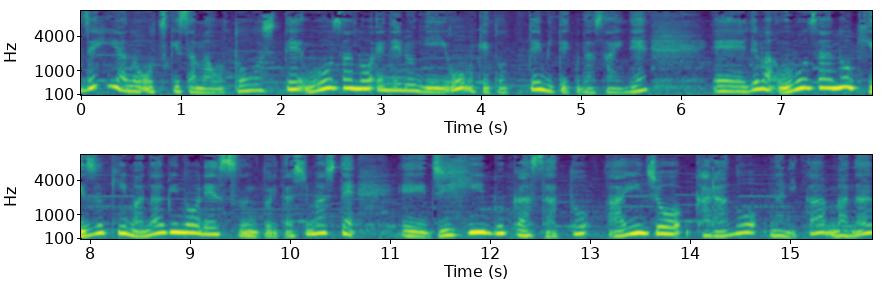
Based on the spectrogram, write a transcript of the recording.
是非あのお月様を通して魚座のエネルギーを受け取ってみてくださいね。えー、では魚座の気づき学びのレッスンといたしまして、えー、慈悲深さと愛情からの何か学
